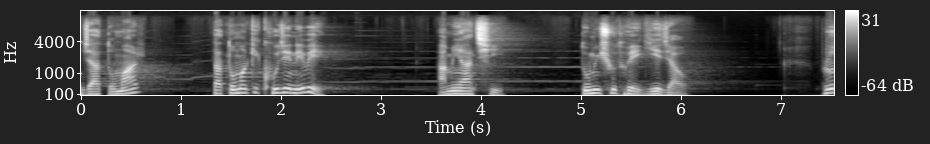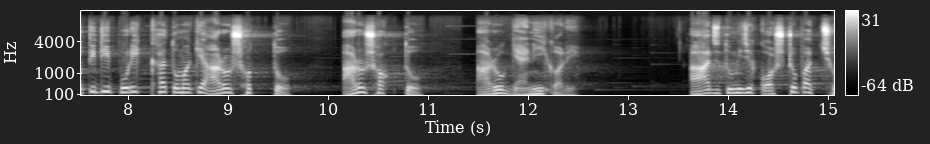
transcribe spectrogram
যা তোমার, তা তোমাকে খুঁজে নেবে। আমি আছি। তুমি শুধু এগিয়ে যাও। প্রতিটি পরীক্ষা তোমাকে আরও সত্য আরও শক্ত আরও জ্ঞানী করে। আজ তুমি যে কষ্ট পাচ্ছ,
